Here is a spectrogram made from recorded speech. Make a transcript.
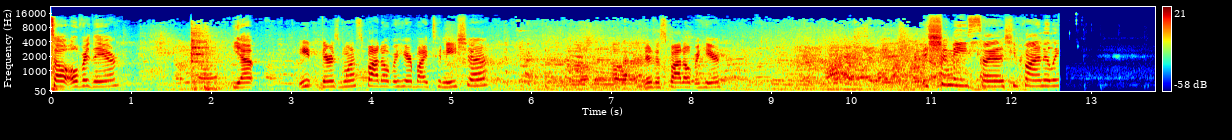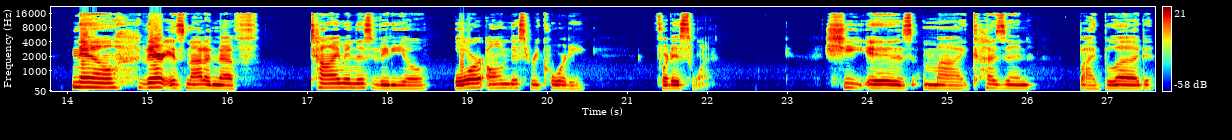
So over there, yep. There's one spot over here by Tanisha. There's a spot over here. It's Shanisa. She finally. Now, there is not enough time in this video or on this recording for this one. She is my cousin by blood,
